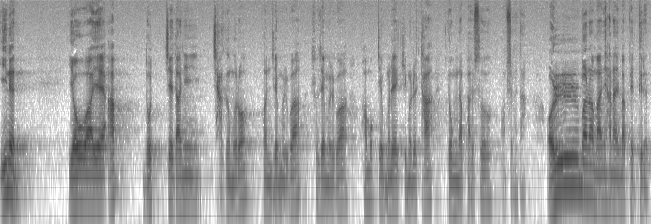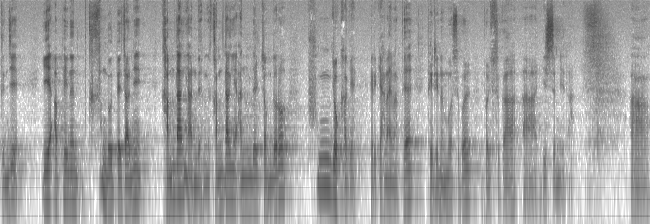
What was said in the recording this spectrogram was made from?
이는 여호와의 앞 노제단이 자금으로 번제물과 소제물과 화목 제물의 기물을 다 용납할 수 없습니다. 얼마나 많이 하나님 앞에 드렸든지 이 앞에 있는 큰 노대잔이 감당이 안 되는 감당이 안 될 정도로 풍족하게 그렇게 하나님 앞에 드리는 모습을 볼 수가 아, 있습니다. 아,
